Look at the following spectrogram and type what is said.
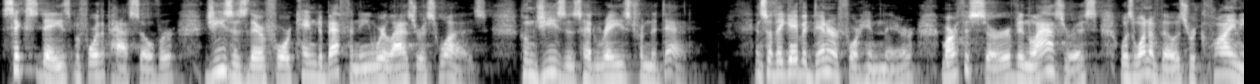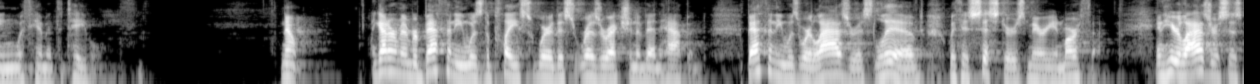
Six days before the Passover, Jesus therefore came to Bethany where Lazarus was, whom Jesus had raised from the dead. And so they gave a dinner for him there. Martha served, and Lazarus was one of those reclining with him at the table. Now, you got to remember, Bethany was the place where this resurrection event happened. Bethany was where Lazarus lived with his sisters, Mary and Martha. And here Lazarus is,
